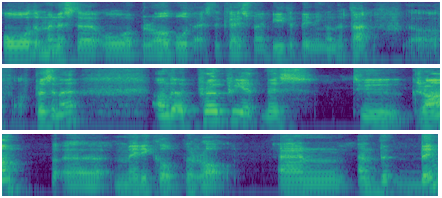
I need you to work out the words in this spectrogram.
or the minister or a parole board, as the case may be, depending on the type of, of, of prisoner, on the appropriateness to grant uh, medical parole. And, and th- then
